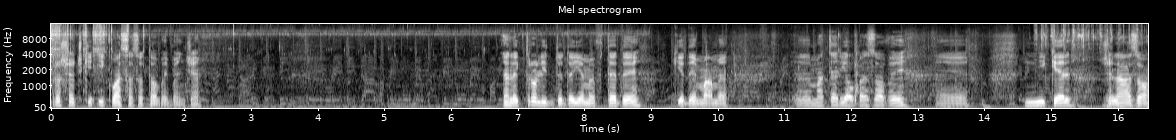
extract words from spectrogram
troszeczkę i kwas azotowy będzie. Elektrolit dodajemy wtedy, kiedy mamy e, materiał bazowy, e, nikiel, żelazo,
